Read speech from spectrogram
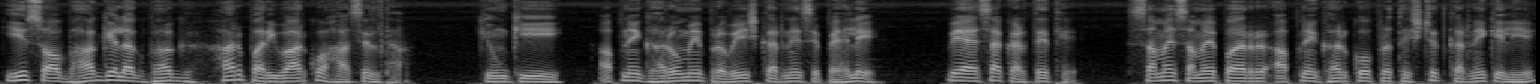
ये सौभाग्य लगभग हर परिवार को हासिल था, क्योंकि अपने घरों में प्रवेश करने से पहले वे ऐसा करते थे। समय समय पर अपने घर को प्रतिष्ठित करने के लिए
